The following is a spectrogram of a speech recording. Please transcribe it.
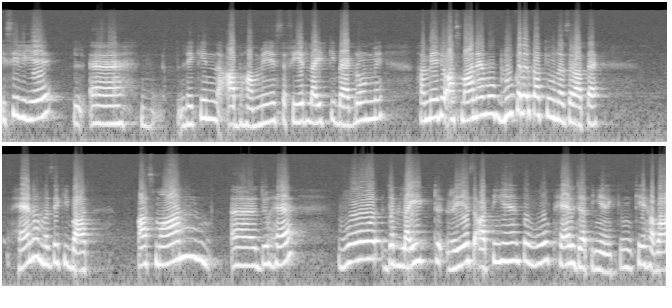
इसीलिए लेकिन अब हमें सफ़ेद लाइट की बैकग्राउंड में, हमें जो आसमान है, वो ब्लू कलर का क्यों नज़र आता है? है ना, मज़े की बात। आसमान जो है वो जब लाइट रेज आती हैं तो वो फैल जाती हैं, क्योंकि हवा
